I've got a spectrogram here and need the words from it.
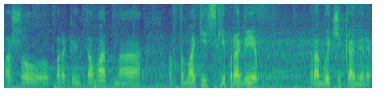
Пошел пароконтомат на автоматический прогрев рабочей камеры.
